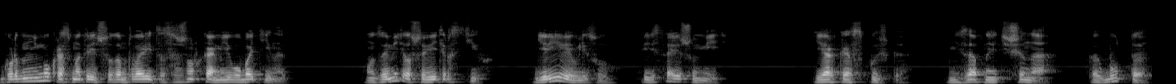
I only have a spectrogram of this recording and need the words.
Гордон не мог рассмотреть, что там творится со шнурками его ботинок. Он заметил, что ветер стих. Деревья в лесу перестали шуметь. Яркая вспышка, внезапная тишина, как будто,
